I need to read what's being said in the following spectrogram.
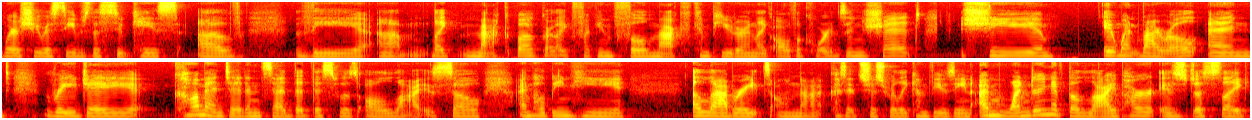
where she receives the suitcase of the um like MacBook or like fucking full Mac computer and like all the cords and shit. She it went viral and Ray J commented and said that this was all lies. So I'm hoping he elaborates on that because it's just really confusing. I'm wondering if the lie part is just like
